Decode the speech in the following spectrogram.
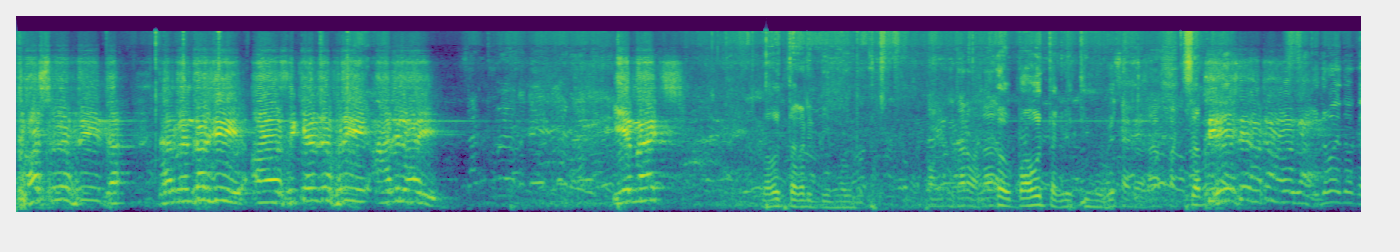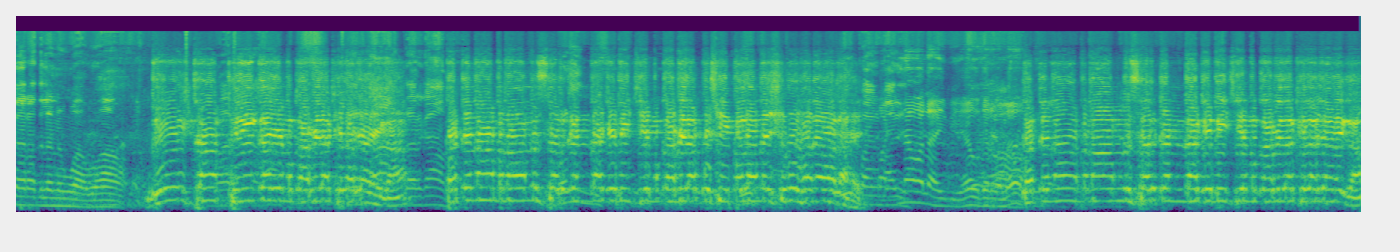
फ़र्स्ट रेफरी धर्मेंद्र जी और सिकेंड रेफरी आदिल भाई ये मैच बहुत तगड़ी टीम है। उधर वाला। बहुत तगड़ी टीम है सब होगा। इधर तो कह रहा दिलन हुआ वहाँ। दो स्टाफ थ्री का ये मुकाबला खेला जाएगा। पटना बनाम सरकंडा के बीच ये मुकाबला कुछ ही पलों में शुरू होने वाला है। पटना वाला ही भी है उधर वाला। पटना बनाम सरकंडा के बीच ये मुकाबला खेला जाएगा।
